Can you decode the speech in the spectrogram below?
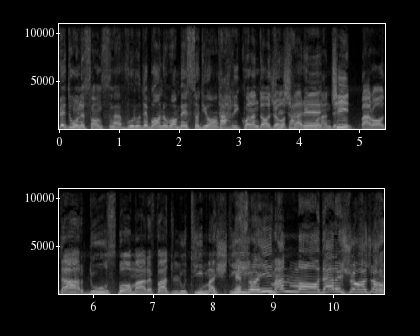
بدون سانسور. ورود بانوان به استادیوم. تحریک کننده آج آقا کشور تحریک کننده. چین. برادر دوست با معرفت لوتی مشتی. اسرائیل؟ من مادرش آج آقا.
